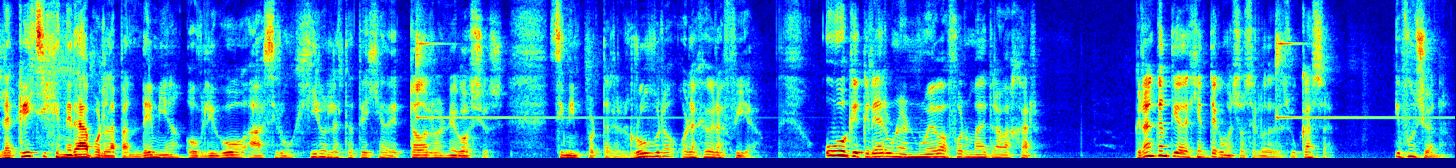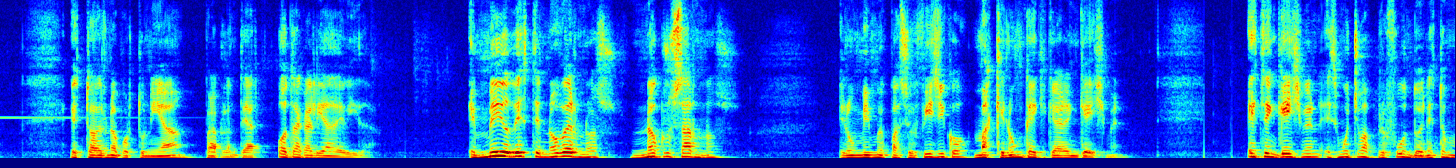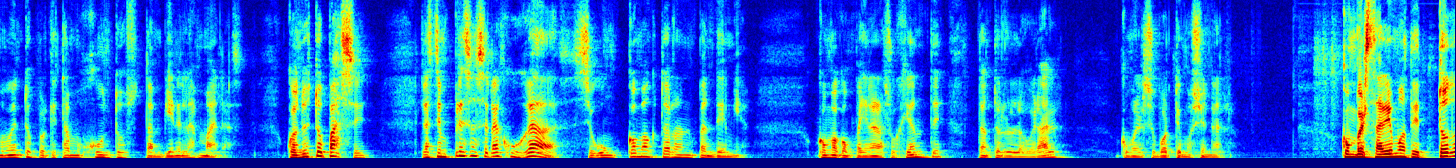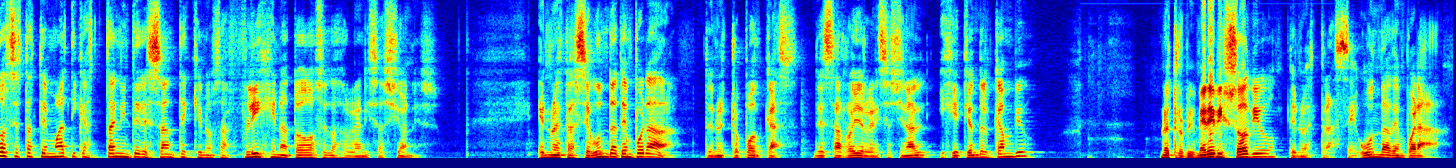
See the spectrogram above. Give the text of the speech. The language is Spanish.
La crisis generada por la pandemia obligó a hacer un giro en la estrategia de todos los negocios, sin importar el rubro o la geografía. Hubo que crear una nueva forma de trabajar. Gran cantidad de gente comenzó a hacerlo desde su casa. Y funciona. Esto abre una oportunidad para plantear otra calidad de vida. En medio de este no vernos, no cruzarnos, en un mismo espacio físico, más que nunca hay que crear engagement. Este engagement es mucho más profundo en estos momentos porque estamos juntos también en las malas. Cuando esto pase, las empresas serán juzgadas según cómo actuaron en pandemia, cómo acompañarán a su gente, tanto en lo laboral como en el soporte emocional. Conversaremos de todas estas temáticas tan interesantes que nos afligen a todas las organizaciones. En nuestra segunda temporada de nuestro podcast Desarrollo Organizacional y Gestión del Cambio, nuestro primer episodio de nuestra segunda temporada.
